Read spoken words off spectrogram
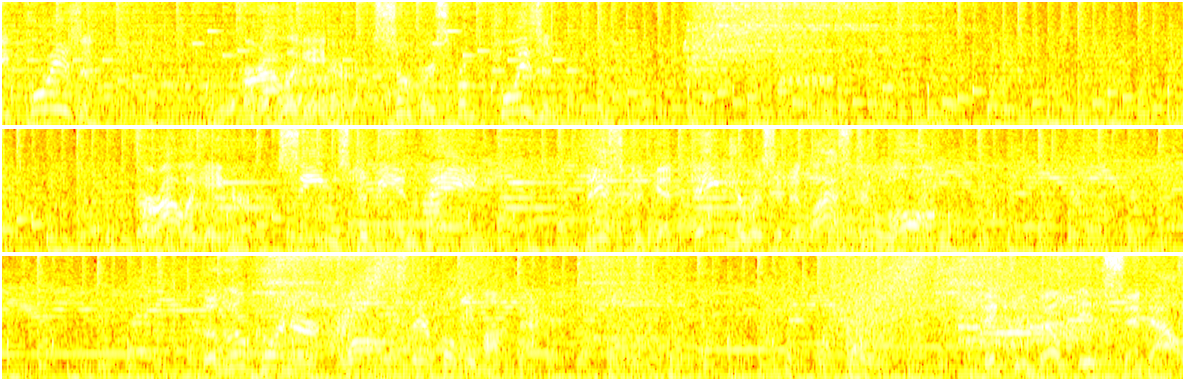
Was badly poisoned! Feraligatr suffers from poison. Feraligatr seems to be in pain. This could get dangerous if it lasts too long. The blue corner calls their Pokemon back. Victreebel is sent out.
